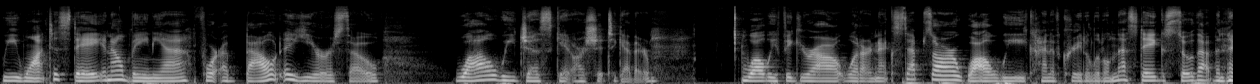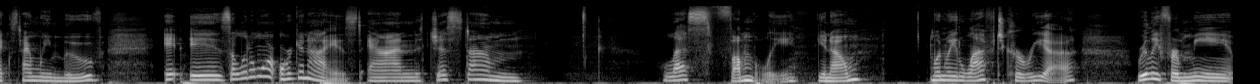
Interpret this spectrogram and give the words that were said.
we want to stay in Albania for about a year or so while we just get our shit together. While we figure out what our next steps are, while we kind of create a little nest egg so that the next time we move, it is a little more organized and just um less fumbly, you know? When we left Korea, really for me,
